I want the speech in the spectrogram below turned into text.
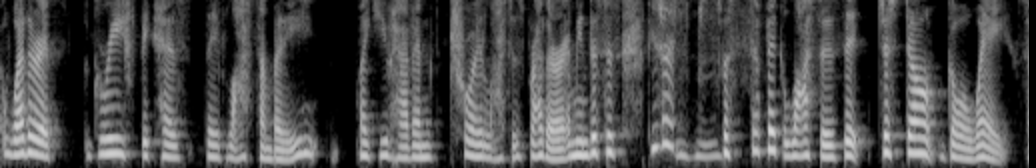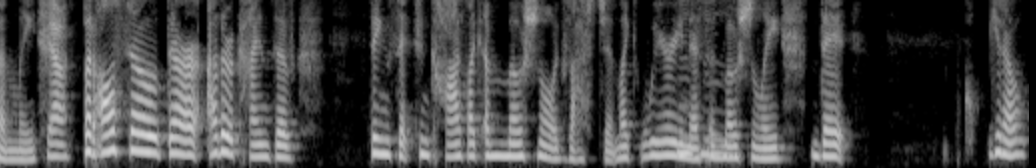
whether it's grief because they've lost somebody like you have and Troy lost his brother. I mean, this is these are mm-hmm. specific losses that just don't go away suddenly. Yeah. But also there are other kinds of things that can cause like emotional exhaustion, like weariness mm-hmm. emotionally that, you know,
